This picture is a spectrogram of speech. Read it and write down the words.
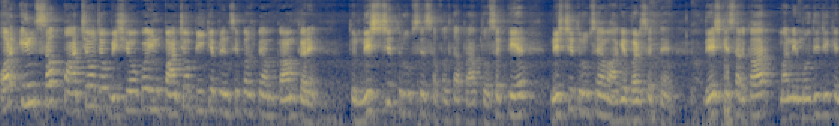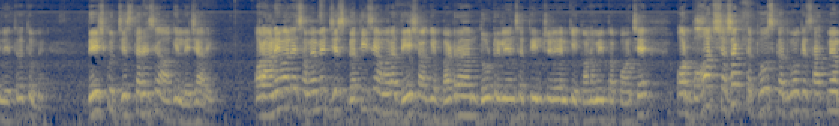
और इन सब पाँचों जो विषयों को, इन पाँचों पी के प्रिंसिपल पे हम काम करें तो निश्चित रूप से सफलता प्राप्त हो सकती है। निश्चित रूप से हम आगे बढ़ सकते हैं। देश की सरकार, माननीय मोदी जी के नेतृत्व में, देश को जिस तरह से आगे ले जा रही और आने वाले समय में जिस गति से हमारा देश आगे बढ़ रहा है, हम दो ट्रिलियन से तीन ट्रिलियन की इकोनॉमी पर पहुँचे, और बहुत सशक्त ठोस कदमों के साथ में हम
